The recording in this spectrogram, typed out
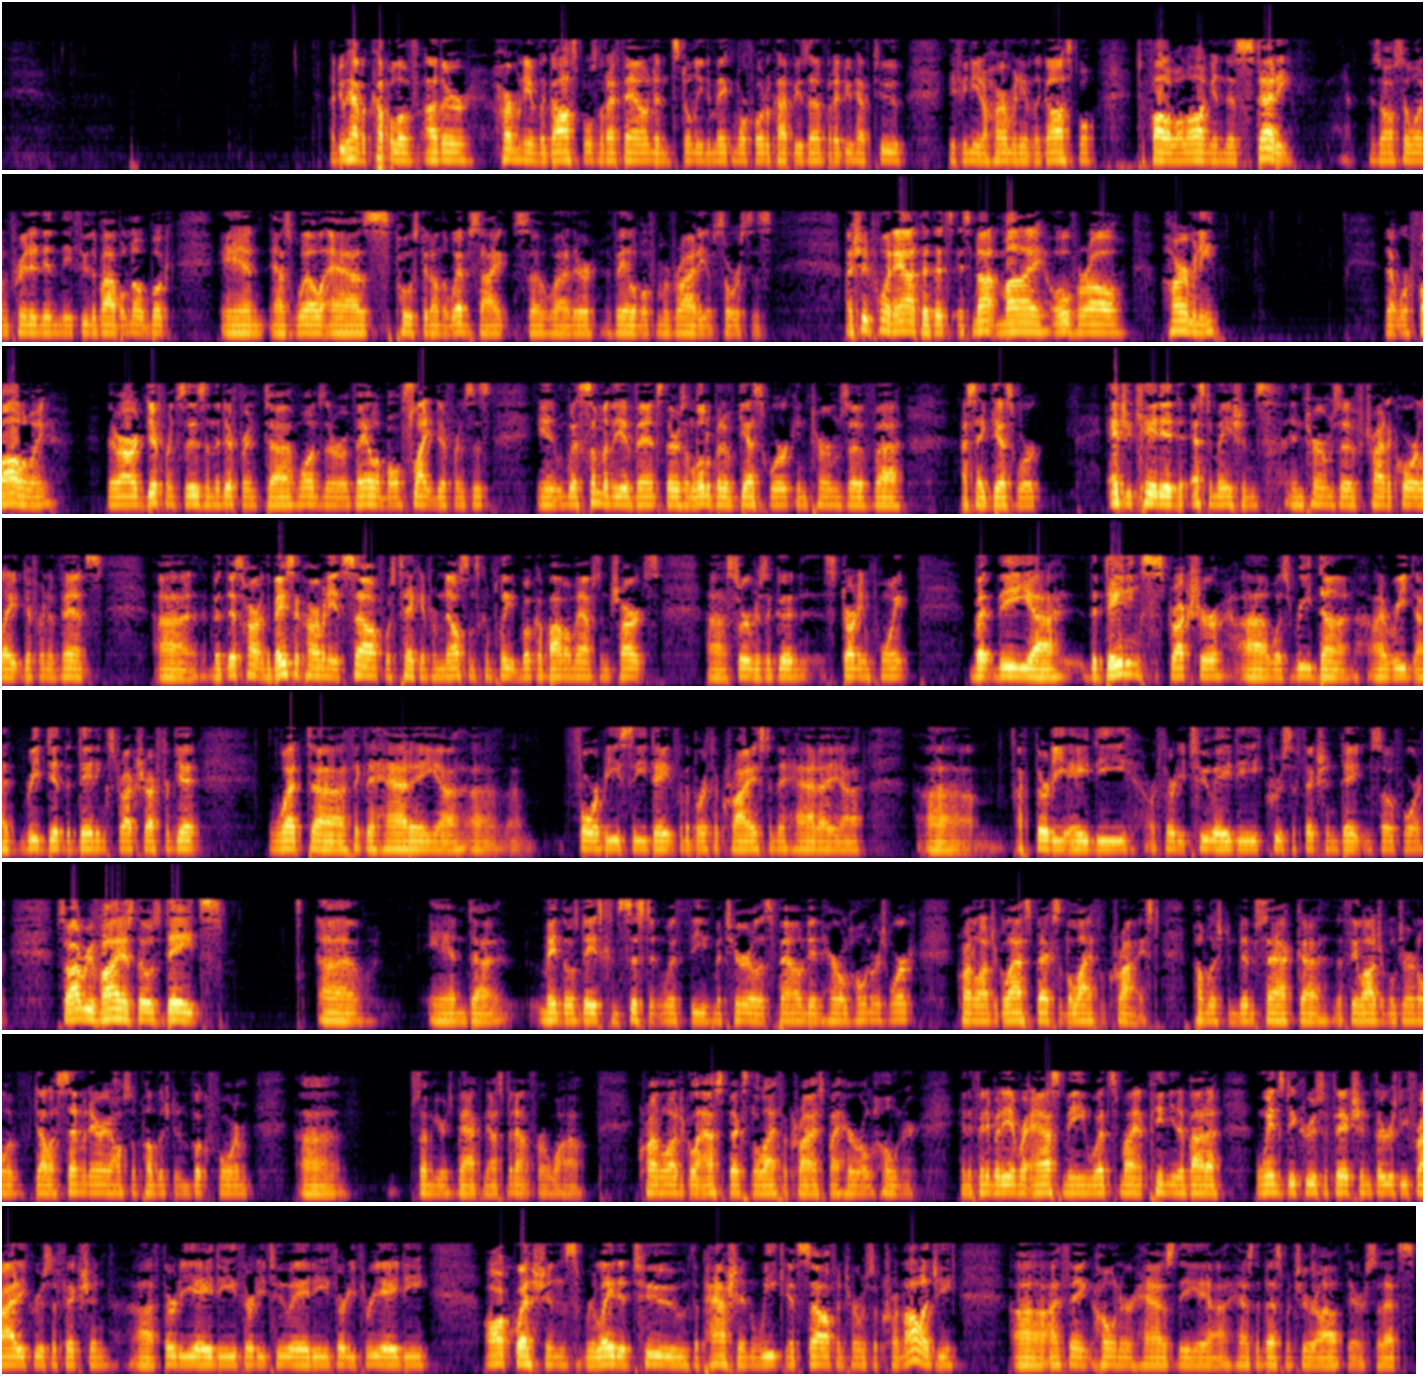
I do have a couple of other harmony of the Gospels that I found and still need to make more photocopies of, but I do have two if you need a harmony of the Gospel to follow along in this study. There's also one printed in the Through the Bible notebook and as well as posted on the website, so uh, they're available from a variety of sources. I should point out that it's not my overall harmony that we're following. There are differences in the different uh, ones that are available, slight differences. In, with some of the events, there's a little bit of guesswork in terms of, uh, I say guesswork, educated estimations in terms of trying to correlate different events. Uh, but this har- the basic harmony itself was taken from Nelson's complete book of Bible maps and charts. Uh, served as a good starting point. But the uh, the dating structure uh, was redone. I read I redid the dating structure. I forget what uh, I think they had a, uh, a 4 BC date for the birth of Christ, and they had a um, a 30 AD or 32 AD crucifixion date and so forth. So I revised those dates uh, and uh, made those dates consistent with the material that's found in Harold Hoehner's work, Chronological Aspects of the Life of Christ, published in BibSac, uh, the Theological Journal of Dallas Seminary, also published in book form uh, some years back now. It's been out for a while. Chronological Aspects of the Life of Christ by Harold Hoehner. And if anybody ever asks me what's my opinion about a Wednesday crucifixion, Thursday, Friday crucifixion, uh, 30 AD, 32 AD, 33 AD, all questions related to the Passion Week itself in terms of chronology, uh, I think Hoehner has the uh, has the best material out there. So that's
